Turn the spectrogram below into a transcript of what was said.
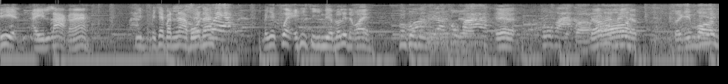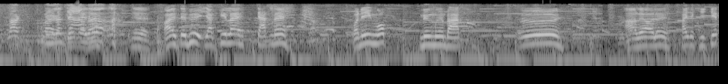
ที่ไอ้ลากอะนะที่ไม่ใช่บรรณาโบ๊ทนะ ไม่ใช่กล้วยไอ้ที่จีนเหลี่ยมเราเล่นเอาไว้เรือโซฟาเออโซฟาครับเดี๋ยวถ้าใครแบบสกิมบอร์ดลากตีลังกาเลยอะเออไปเต็มที่อยากกินอะไรจัดเลย วันนี้งบหนึ่งหมื่นบาท เอ้ยเอาเลยเอาเลยใครจะขี่เจ็ต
